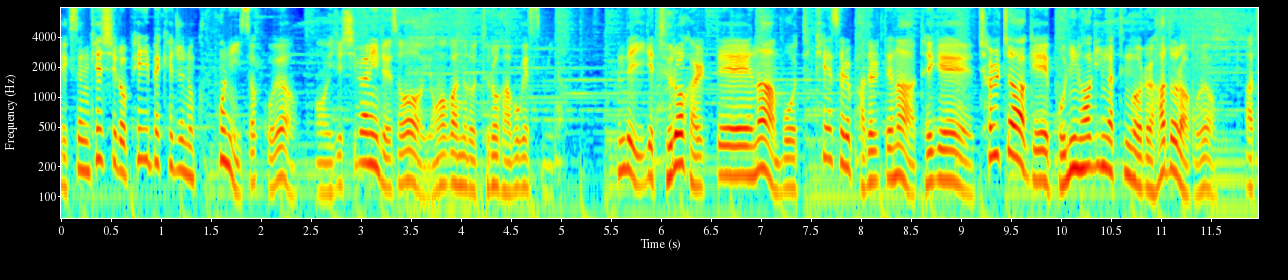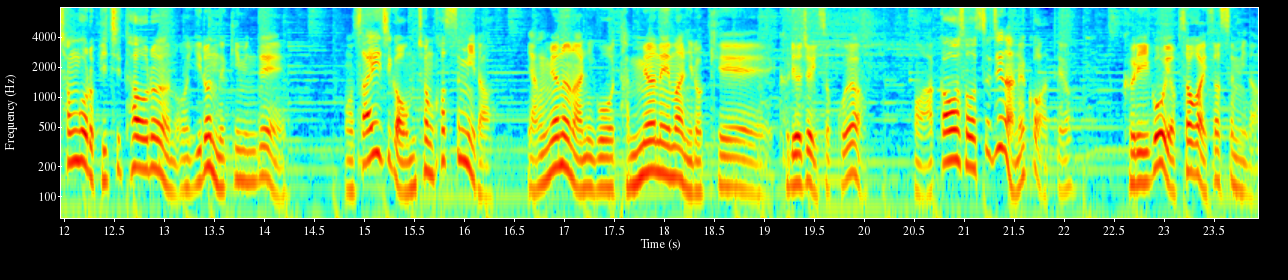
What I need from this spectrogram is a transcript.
엑센 캐시로 페이백 해주는 쿠폰이 있었고요. 어, 이제 시간이 돼서 영화관으로 들어가 보겠습니다. 근데 이게 들어갈 때나 뭐 티켓을 받을 때나 되게 철저하게 본인 확인 같은 거를 하더라고요. 아 참고로 비치 타올은 어, 이런 느낌인데 어, 사이즈가 엄청 컸습니다. 양면은 아니고 단면에만 이렇게 그려져 있었고요. 어, 아까워서 쓰진 않을 것 같아요. 그리고 엽서가 있었습니다.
